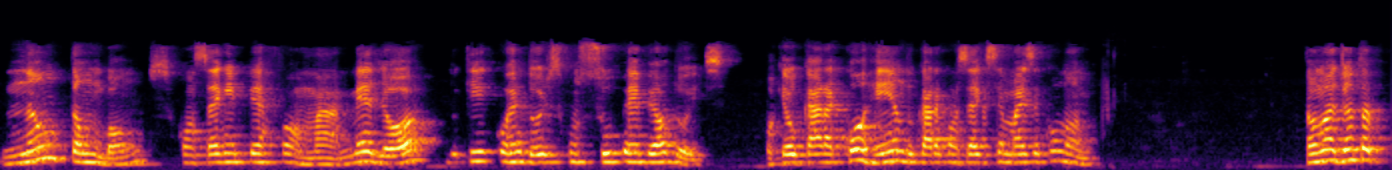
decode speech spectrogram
não tão bons conseguem performar melhor do que corredores com super VO2. Porque o cara correndo, o cara consegue ser mais econômico. Então, não adianta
